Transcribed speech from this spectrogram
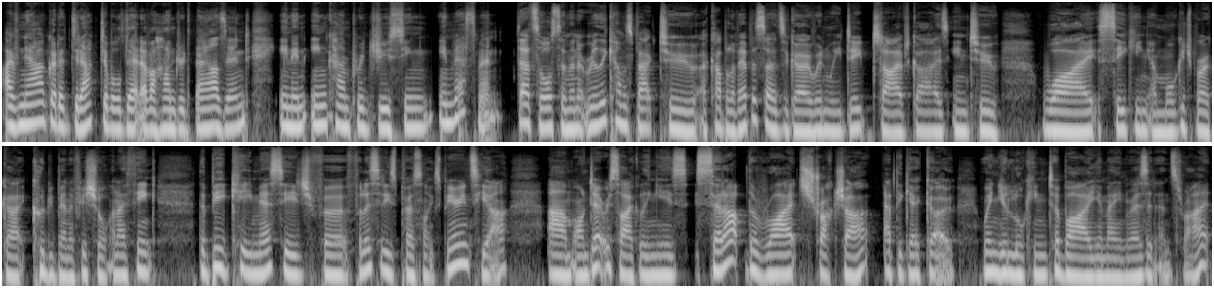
I've now got a deductible debt of 100,000 in an income producing investment. That's awesome. And it really comes back to a couple of episodes ago when we deep dived, guys, into why seeking a mortgage broker could be beneficial. And I think the big key message for Felicity's personal experience here um, on debt recycling is set up the right structure at the get go when you're looking to buy your main residence, right?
